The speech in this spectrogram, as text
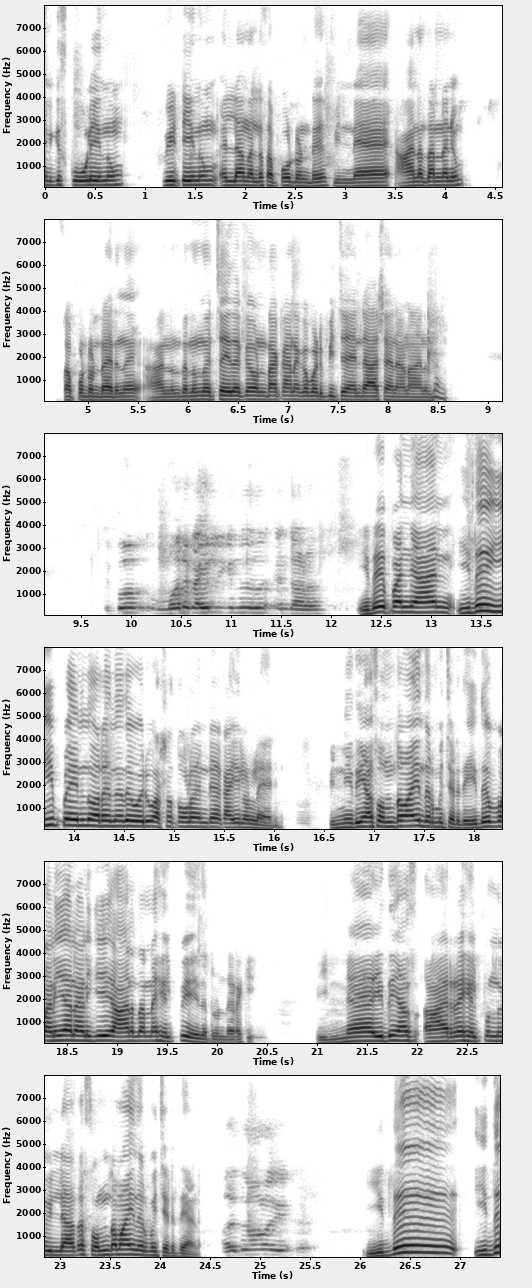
എനിക്ക് സ്കൂളിൽ നിന്നും വീട്ടിൽ നിന്നും എല്ലാം നല്ല സപ്പോർട്ടുണ്ട്. പിന്നെ ആനന്ദണ്ണനും സപ്പോർട്ട് ഉണ്ടായിരുന്നു ആനന്ദൻ എന്ന് വെച്ചാൽ ഇതൊക്കെ ഉണ്ടാക്കാനൊക്കെ പഠിപ്പിച്ച എന്റെ ആശാനാണ് ആനന്ദൻ. ഇത് ഇപ്പം ഞാൻ ഇത് ഈ പെയിൻ എന്ന് പറയുന്നത് ഒരു വർഷത്തോളം എന്റെ കയ്യിലുള്ളതായിരുന്നു. പിന്നെ ഇത് ഞാൻ സ്വന്തമായി നിർമ്മിച്ചെടുത്തത്. ഇത് പണിയാനാണെങ്കിൽ ആനന്ദണ്ണെ ഹെൽപ്പ് ചെയ്തിട്ടുണ്ട് ഇടയ്ക്ക്. പിന്നെ ഇത് ഞാൻ ആരുടെ ഹെൽപ്പൊന്നും ഇല്ലാതെ സ്വന്തമായി നിർമ്മിച്ചെടുത്തതാണ്. ഇത് ഇത്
